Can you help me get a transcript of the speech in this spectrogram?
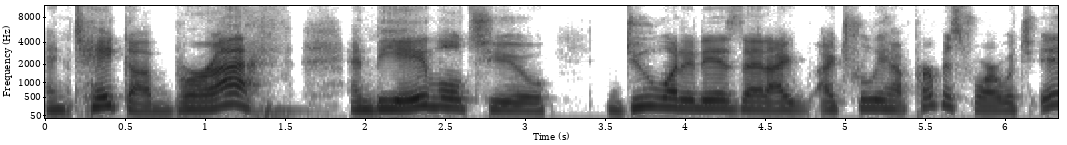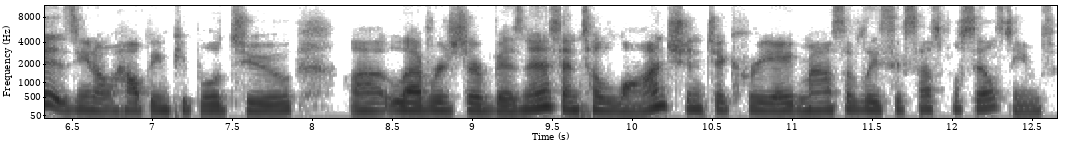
and take a breath and be able to do what it is that I, I truly have purpose for, which is, you know, helping people to uh, leverage their business and to launch and to create massively successful sales teams.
